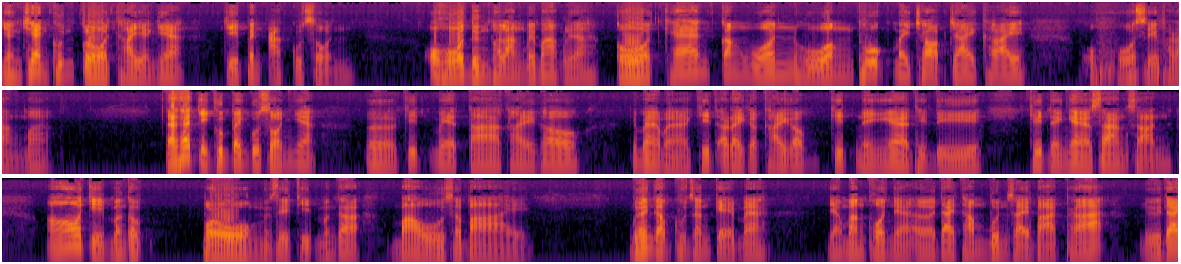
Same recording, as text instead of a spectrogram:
อย่างเช่น คุณโกรธใครอย่างเงี้ย จิตเป็นอกุศล โอ้โห ดึงพลังไปมากเลยนะโกรธแค้นกังวล ห่วงทุกข์ไม่ชอบใจใคร โอ้โห เสียพลังมาก แต่ถ้าจิตคุณเป็นกุศลเนี่ย เออ คิดเมตตาใครเขาใช่ไหมหมาคิดอะไรกับใครเขาคิดในแง่ที่ดี คิดในแง่สร้างสรรค์อ๋อจิตมันก็โปร่งสิจิตมันก็เบาสบาย เหมือนกับคุณสังเกตไหมอย่างบางคนเนี่ยเออได้ทำบุญใส่บาตรพระ หรือได้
